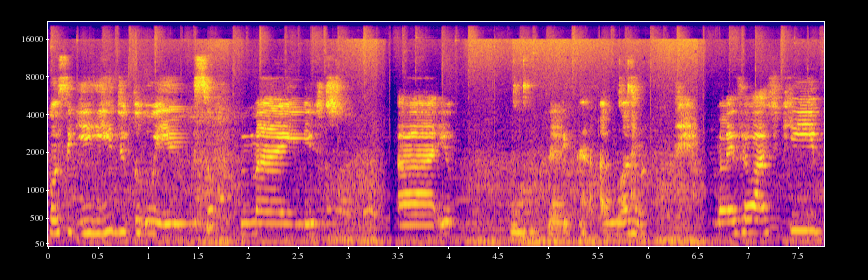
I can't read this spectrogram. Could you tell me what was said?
conseguir rir de tudo isso, mas uh, eu. Agora Mas eu acho que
